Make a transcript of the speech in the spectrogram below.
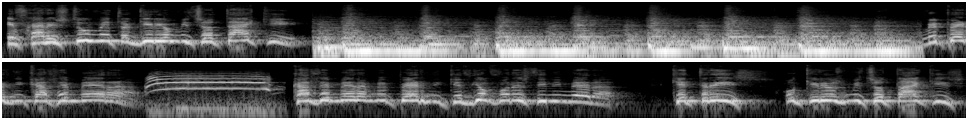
Ευχαριστούμε τον κύριο Μητσοτάκη. Με παίρνει κάθε μέρα. Κάθε μέρα με παίρνει και δυο φορές την ημέρα. Και τρεις. Ο κύριος Μητσοτάκης.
